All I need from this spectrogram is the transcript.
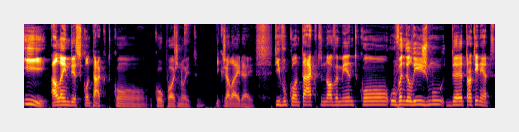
E, além desse contacto com, com o pós-noite, e que já lá irei, tive o contacto novamente com o vandalismo da trotinete.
